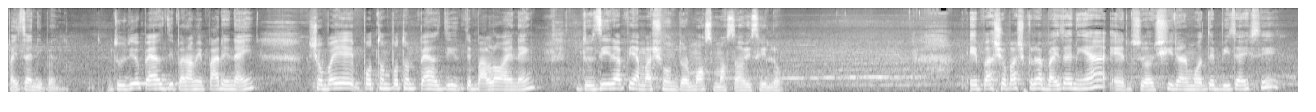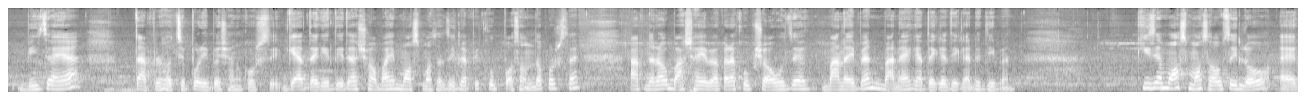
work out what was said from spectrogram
পাইজা নেবেন। যদিও পেঁয়াজ দিবেন আমি পারি নাই। সবাই প্রথম প্রথম পেঁয়াজ দিতে ভালো হয় নাই। কিন্তু জিলাপি আমার সুন্দর মশমশা হয়েছিল। এ পাশ ওপাশ করে বাইজা নিয়ে, এর শিরার মধ্যে ভিজাইছি ভিজায়া তারপরে হচ্ছে পরিবেশন করছি। গেদা গেদিরা সবাই মশমশা জিলাপি খুব পছন্দ করছে। আপনারাও বাসায় এবার খুব সহজে বানাইবেন বানায় গেদে গেদি গাড়ি দিবেন। কী যে মস মশাও ছিল, এক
